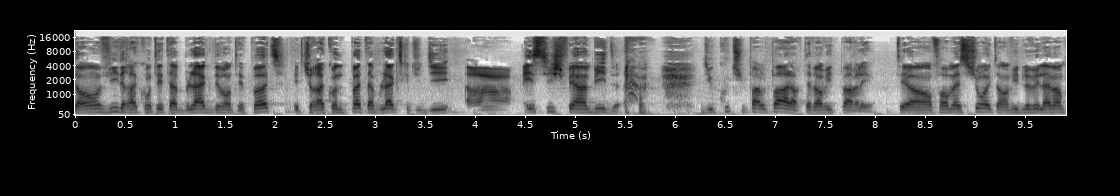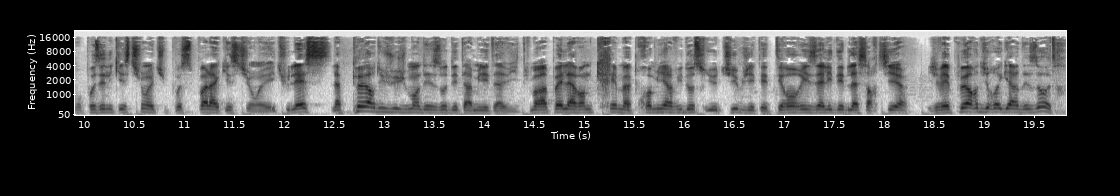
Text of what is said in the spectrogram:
T'as envie de raconter ta blague devant tes potes et tu racontes pas ta blague parce que tu te dis ah et si je fais un bide Du coup tu parles pas alors que t'avais envie de parler. T'es en formation et t'as envie de lever la main pour poser une question et tu poses pas la question et tu laisses la peur du jugement des autres déterminer ta vie. Je me rappelle avant de créer ma première vidéo sur YouTube, j'étais terrorisé à l'idée de la sortir. J'avais peur du regard des autres.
